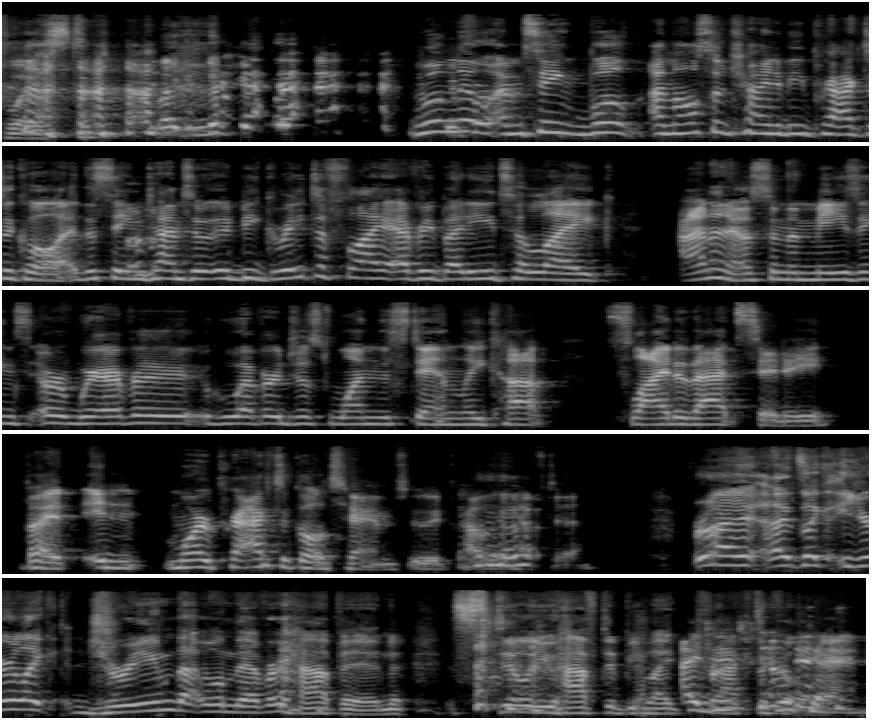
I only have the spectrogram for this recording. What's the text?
place. To, like Well, no, I'm saying, well, I'm also trying to be practical at the same time. So it would be great to fly everybody to like, I don't know, some amazing or wherever whoever just won the Stanley Cup, fly to that city. But in more practical terms, we would probably mm-hmm. have to. Right? It's like you're like dream that will never happen. Still, you have to be like I just practical. okay.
